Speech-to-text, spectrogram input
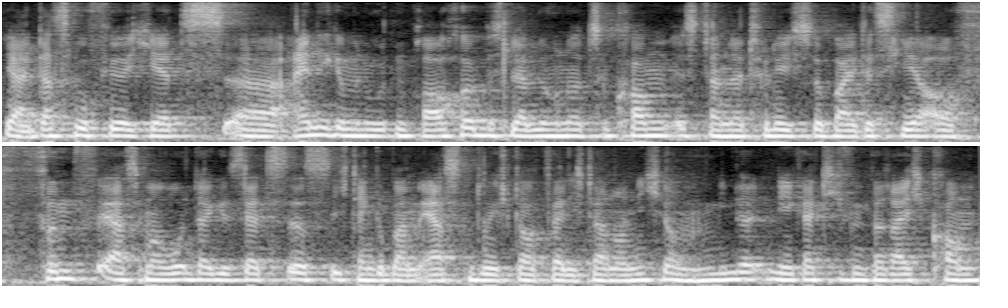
ja, das, wofür ich jetzt äh, einige Minuten brauche, bis Level 100 zu kommen, ist dann natürlich, sobald es hier auf 5 erstmal runtergesetzt ist. Ich denke, beim ersten Durchlauf werde ich da noch nicht im negativen Bereich kommen.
